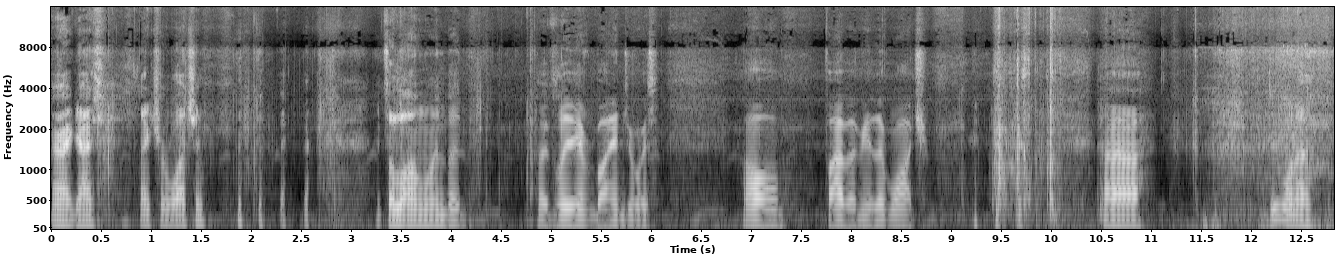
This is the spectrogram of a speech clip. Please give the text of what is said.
all right guys thanks for watching it's a long one but hopefully everybody enjoys all five of you that watch uh do want to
